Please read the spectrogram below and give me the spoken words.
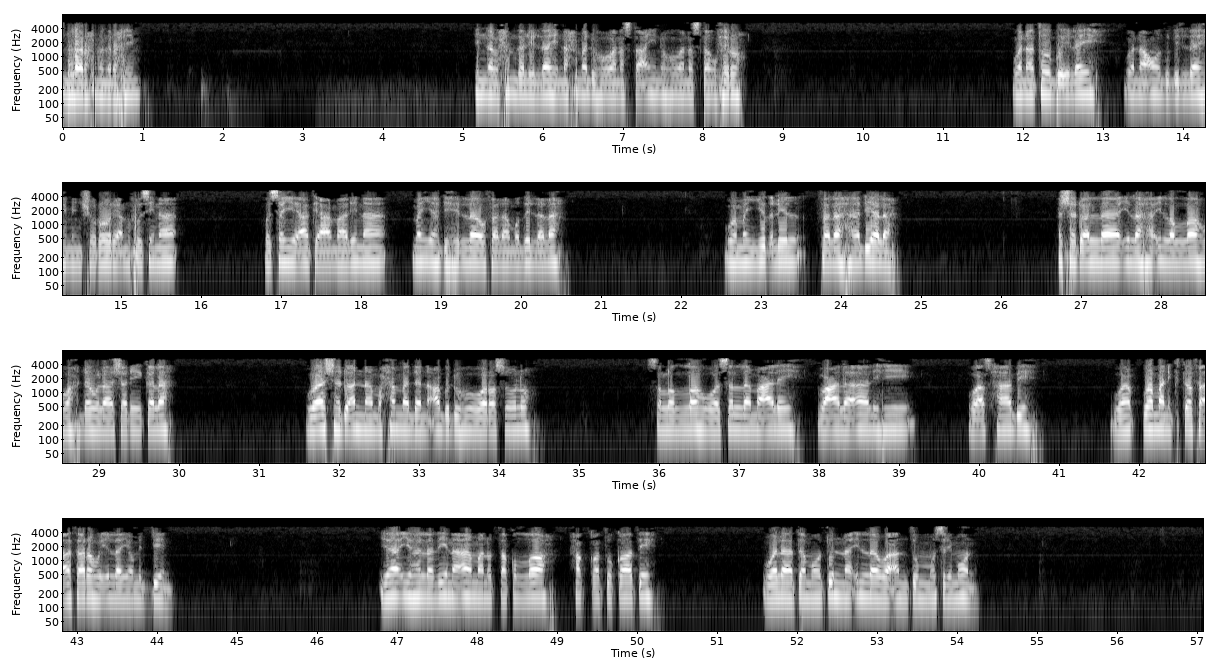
Bismillahirrahmanirrahim. Innal hamdalillah nahmaduhu wa nasta'inuhu wa nastaghfiruh. Wa natubu ilayh wa na'udzu billahi min shururi anfusina wa sayyiati a'malina. Man yahdihillahu fala mudilla lahu wa man yudlil fala hadiya lahu أشهد أن لا إله إلا الله وحده لا شريك له وأشهد أن محمدا عبده ورسوله صلى الله وسلم عليه وعلى آله وأصحابه ومن اكتفى أثره إلى يوم الدين يا أيها الذين آمنوا اتقوا الله حق تقاته ولا تموتن إلا وأنتم مسلمون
